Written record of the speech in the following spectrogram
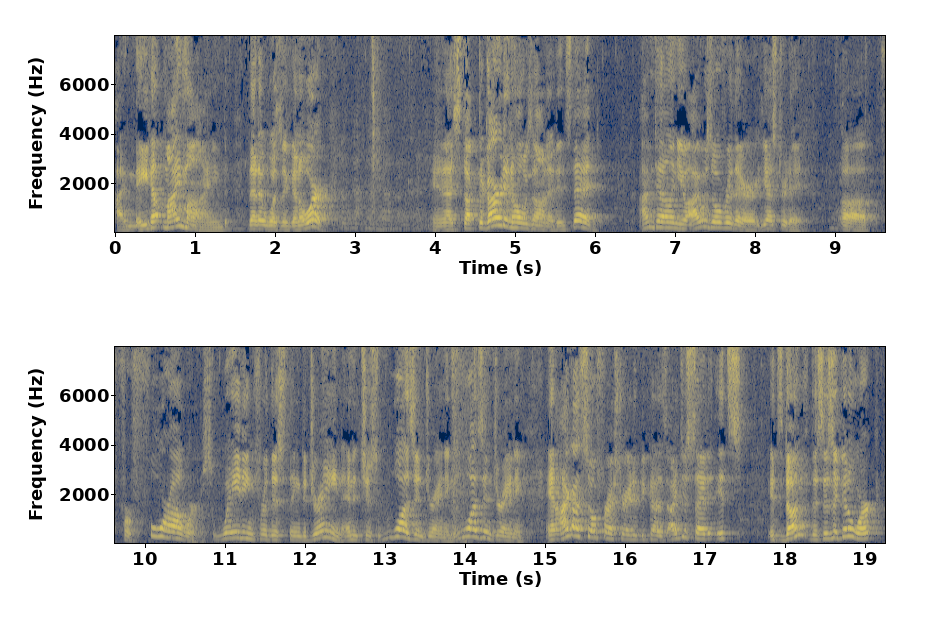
I made up my mind that it wasn't going to work. And I stuck the garden hose on it instead. I'm telling you, I was over there yesterday uh, for four hours waiting for this thing to drain, and it just wasn't draining, wasn't draining. And I got so frustrated because I just said, It's, it's done. This isn't going to work.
